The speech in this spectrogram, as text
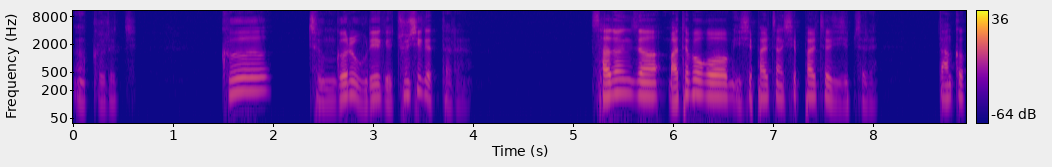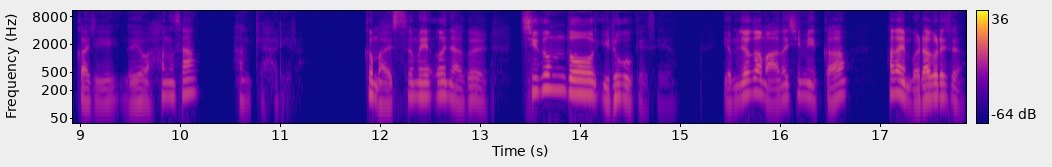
어, 그렇지. 그 증거를 우리에게 주시겠다라는 사도행전 마태복음 28장 18절 20절에 땅 끝까지 너희와 항상 함께 하리라. 그 말씀의 언약을 지금도 이루고 계세요. 염려가 많으십니까? 하나님 뭐라 그랬어요?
